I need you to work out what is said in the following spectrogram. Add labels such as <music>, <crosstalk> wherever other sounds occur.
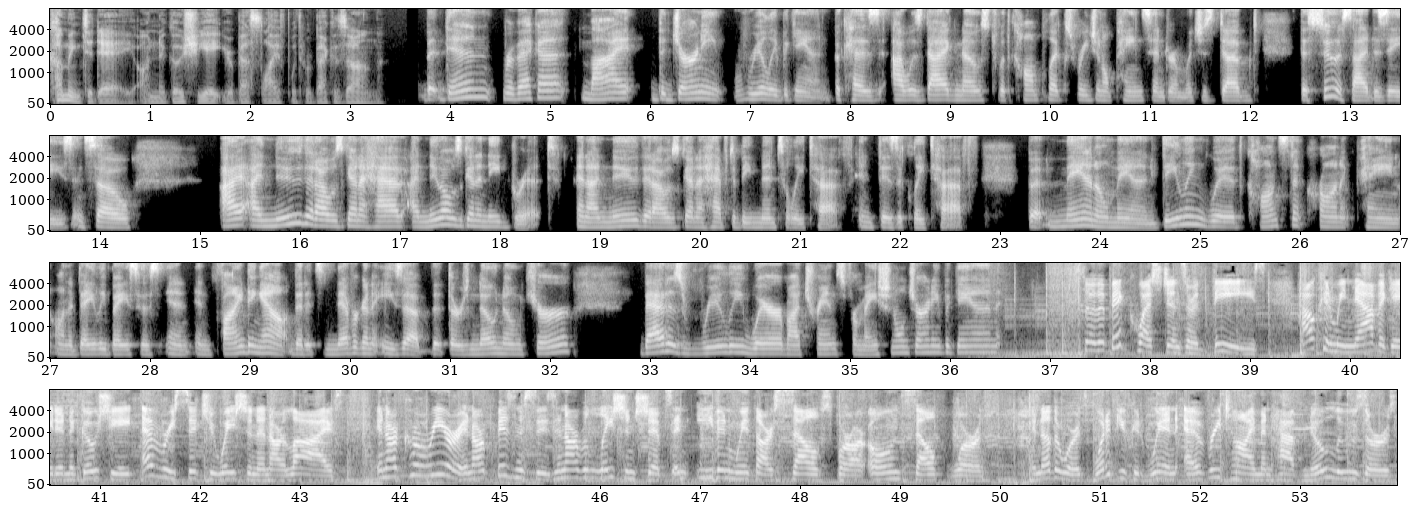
Coming today on Negotiate Your Best Life with Rebecca Zung. But then, Rebecca, my the journey really began because I was diagnosed with complex regional pain syndrome, which is dubbed the suicide disease. And so I, I knew that I was going to have, I knew I was going to need grit, and I knew that I was going to have to be mentally tough and physically tough. But man, oh man, dealing with constant chronic pain on a daily basis and, and finding out that it's never going to ease up, that there's no known cure, that is really where my transformational journey began. So the big questions are these How can we navigate and negotiate every situation in our lives, in our career, in our businesses, in our relationships, and even with ourselves for our own self worth? In other words, what if you could win every time and have no losers?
